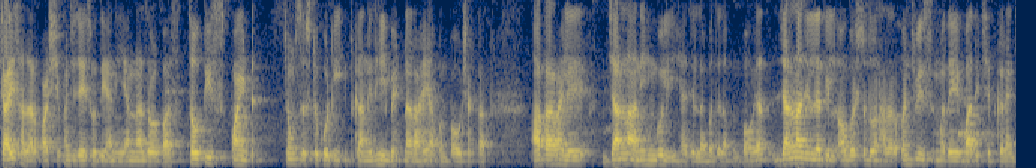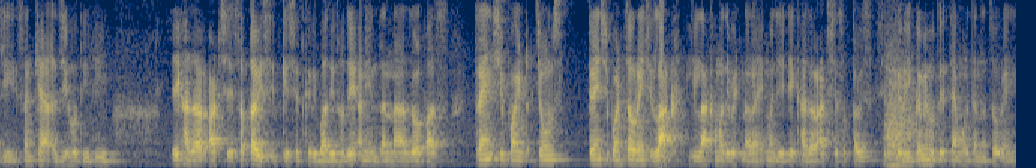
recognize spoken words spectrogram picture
चाळीस हजार पाचशे पंचेचाळीस होती आणि यांना जवळपास चौतीस पॉईंट चौसष्ट कोटी इतका निधी भेटणार आहे आपण पाहू शकतात. आता राहिले जालना आणि हिंगोली ह्या जिल्ह्याबद्दल आपण पाहूयात. जालना जिल्ह्यातील ऑगस्ट दोन हजार पंचवीसमध्ये बाधित शेतकऱ्यांची संख्या जी होती ती एक हजार आठशे सत्तावीस इतके शेतकरी बाधित होते आणि त्यांना जवळपास त्र्याऐंशी पॉईंट चौस त्र्याऐंशी पॉईंट चौऱ्याऐंशी लाख ही लाखामध्ये भेटणार आहे. म्हणजे एक हजार आठशे सत्तावीस शेतकरी कमी होते. त्यामुळे त्यांना चौऱ्याऐंशी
